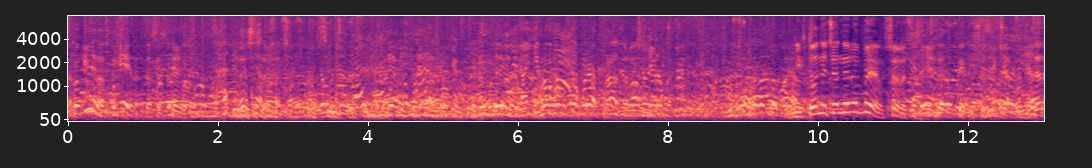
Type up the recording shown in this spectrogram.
Спокійно, спокійно. Ніхто нічого не робив. Що ви це? Це,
